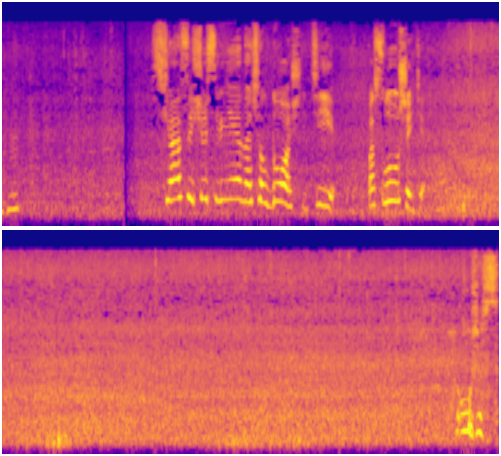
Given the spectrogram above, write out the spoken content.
Угу. Сейчас еще сильнее начал дождь идти. Послушайте. Ужас.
